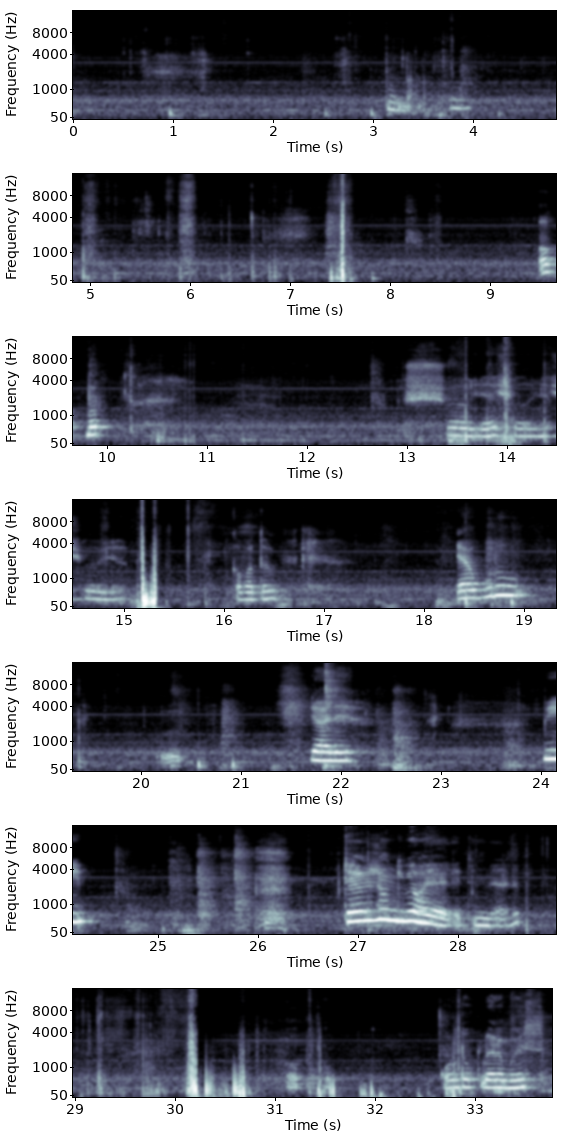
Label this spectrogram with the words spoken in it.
Bundan alalım. Hop hop. Şöyle şöyle şöyle. Kapattım. Ya bunu yani bir televizyon gibi hayal edin yani. Hop hop. Koyduklarımız.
